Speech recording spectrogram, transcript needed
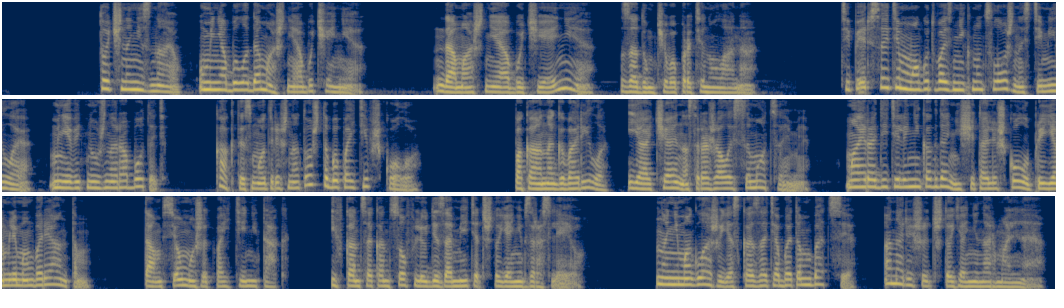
«Точно не знаю. У меня было домашнее обучение». «Домашнее обучение?» — задумчиво протянула она. «Теперь с этим могут возникнуть сложности, милая. Мне ведь нужно работать. Как ты смотришь на то, чтобы пойти в школу?» Пока она говорила, я отчаянно сражалась с эмоциями. Мои родители никогда не считали школу приемлемым вариантом. Там все может пойти не так. И в конце концов люди заметят, что я не взрослею. Но не могла же я сказать об этом Бетси. Она решит, что я ненормальная.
